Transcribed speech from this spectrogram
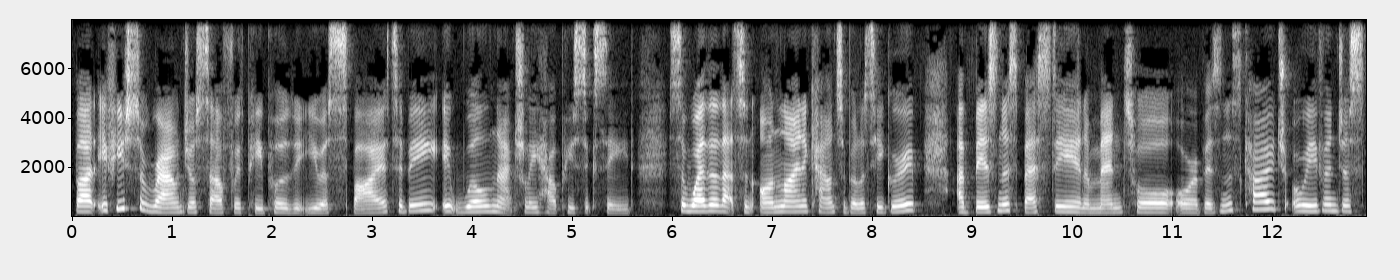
but if you surround yourself with people that you aspire to be, it will naturally help you succeed. So, whether that's an online accountability group, a business bestie and a mentor, or a business coach, or even just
